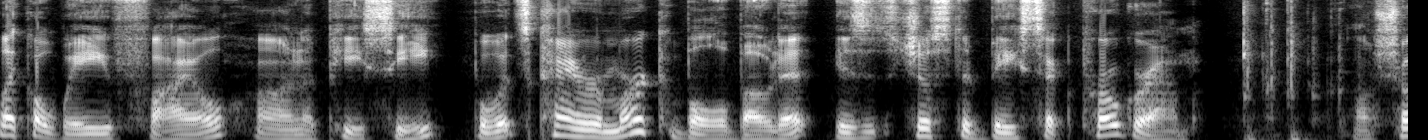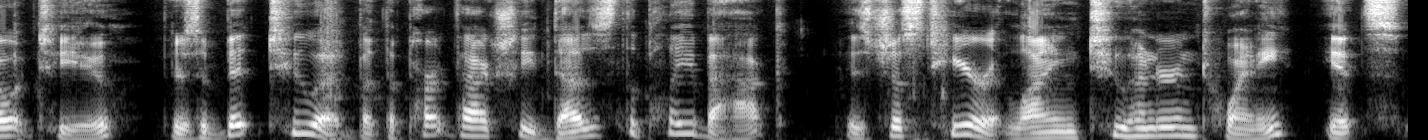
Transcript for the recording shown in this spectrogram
like a WAV file on a PC. But what's kind of remarkable about it is it's just a basic program. I'll show it to you. There's a bit to it, but the part that actually does the playback is just here at line 220. It's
